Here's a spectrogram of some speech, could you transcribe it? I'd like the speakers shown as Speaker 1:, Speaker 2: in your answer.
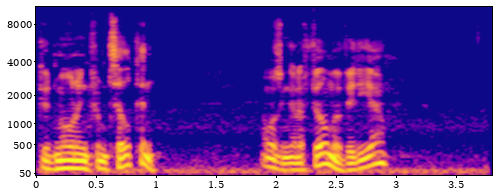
Speaker 1: Good morning from Tilkin. I wasn't going to film a video,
